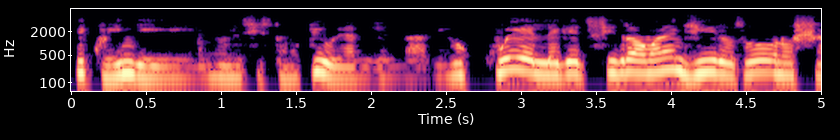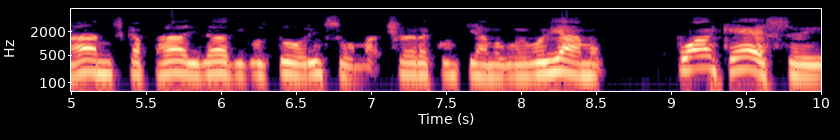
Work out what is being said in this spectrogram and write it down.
e quindi non esistono più le api selvatiche o quelle che si trovano in giro sono sciami scappati da apicoltori insomma ce la raccontiamo come vogliamo. Può anche essere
